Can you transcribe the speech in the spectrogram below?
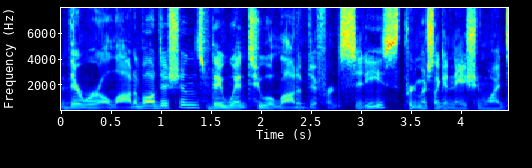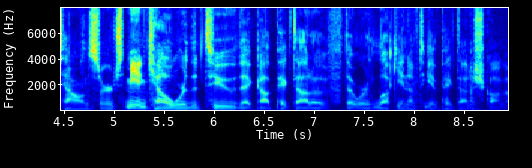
there were a lot of auditions. They went to a lot of different cities, pretty much like a nationwide talent search. Me and Kel were the two that got picked out of, that were lucky enough to get picked out of Chicago.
